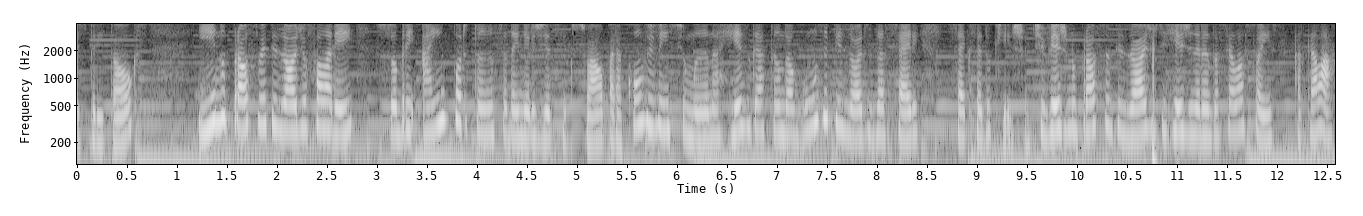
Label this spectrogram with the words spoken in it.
Spiritalks, e no próximo episódio eu falarei sobre a importância da energia sexual para a convivência humana, resgatando alguns episódios da série Sex Education. Te vejo no próximo episódio de Regenerando as Relações. Até lá!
